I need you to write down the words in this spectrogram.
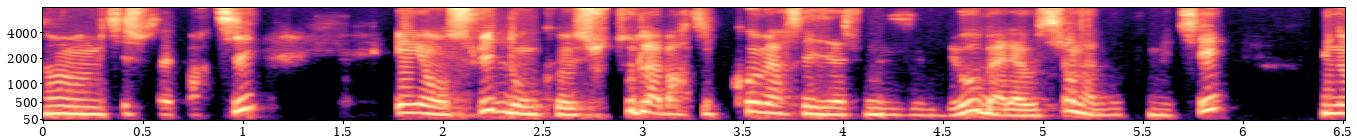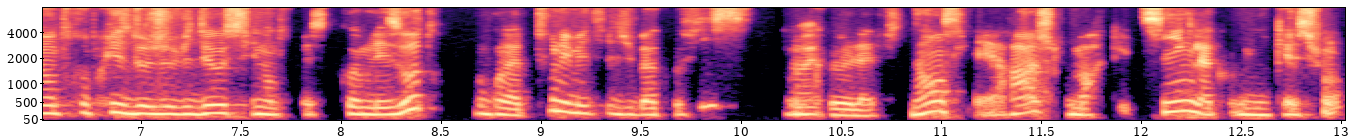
énormément de métiers sur cette partie. Et ensuite, donc, euh, sur toute la partie commercialisation du jeu vidéo, bah, là aussi, on a beaucoup de métiers une entreprise de jeux vidéo, c'est une entreprise comme les autres. Donc, on a tous les métiers du back-office, donc euh, la finance, les RH, le marketing, la communication.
